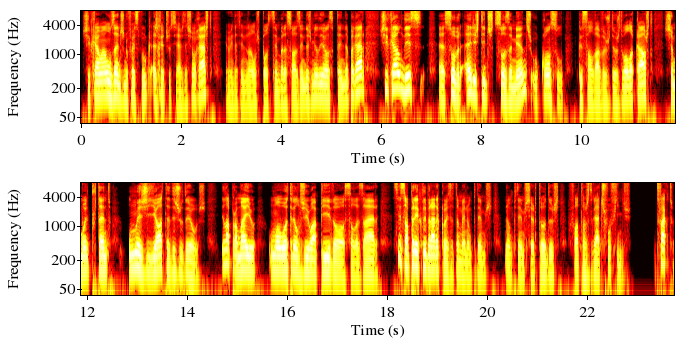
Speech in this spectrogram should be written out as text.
Chicão há uns anos no Facebook, as redes sociais deixam rastro, eu ainda tenho lá uns posts embaraçosos em 2011 que tenho de apagar. Chicão disse uh, sobre Aristides de Sousa Mendes, o cônsul que salvava os judeus do Holocausto, chamou-lhe, portanto, um agiota de judeus. E lá para o meio, um ou outro elogio a Pido ou a Salazar, assim só para equilibrar a coisa, também não podemos, não podemos ser todos fotos de gatos fofinhos. De facto,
